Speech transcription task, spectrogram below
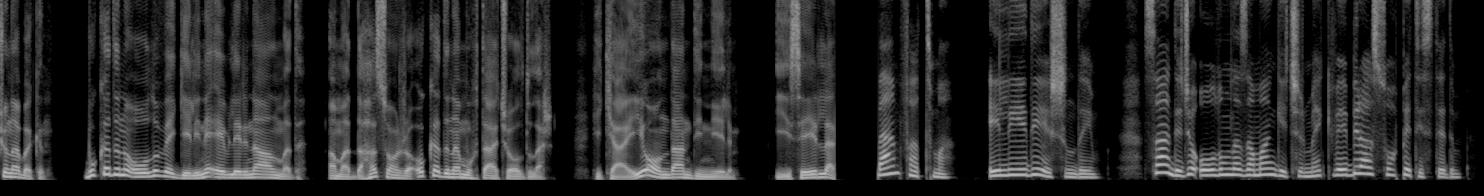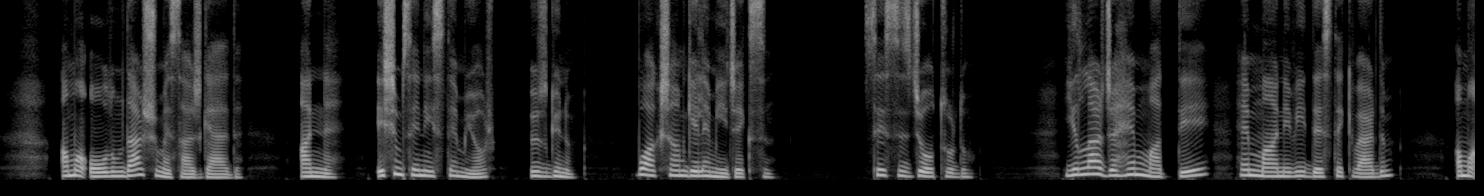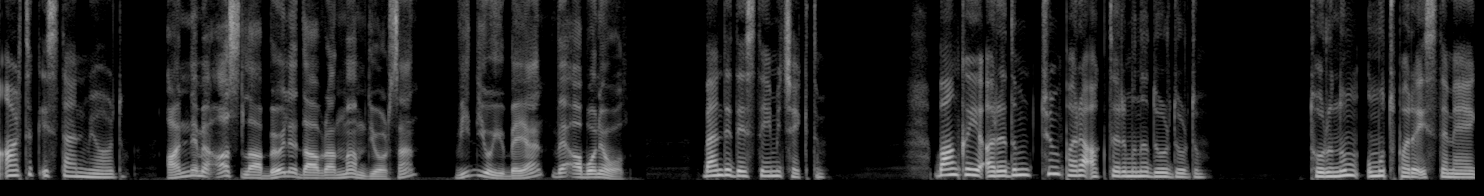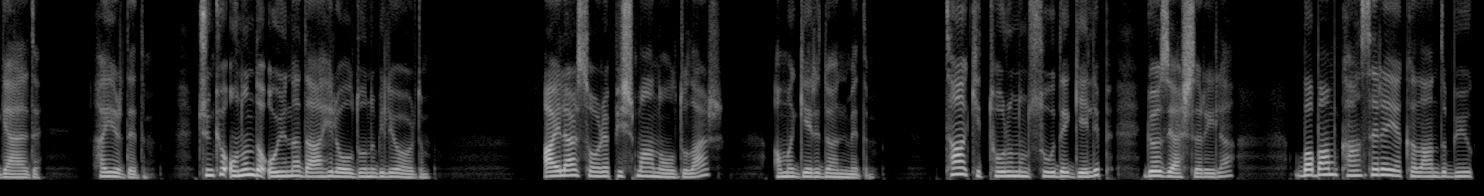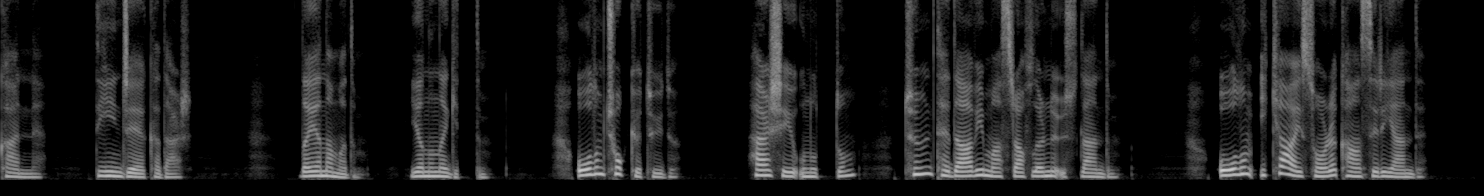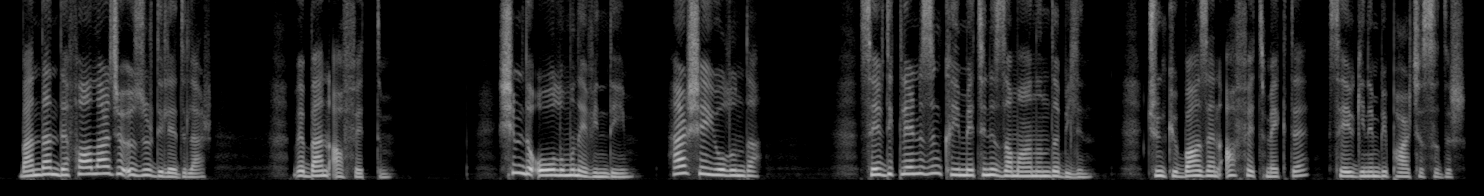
Şuna bakın. Bu kadını oğlu ve gelini evlerine almadı. Ama daha sonra o kadına muhtaç oldular. Hikayeyi ondan dinleyelim. İyi seyirler. Ben Fatma. 57 yaşındayım. Sadece oğlumla zaman geçirmek ve biraz sohbet istedim. Ama oğlumdan şu mesaj geldi. Anne, eşim seni istemiyor. Üzgünüm. Bu akşam gelemeyeceksin. Sessizce oturdum. Yıllarca hem maddi hem manevi destek verdim ama artık istenmiyordum. Anneme asla böyle davranmam diyorsan, videoyu beğen ve abone ol. Ben de desteğimi çektim. Bankayı aradım, tüm para aktarımını durdurdum. Torunum umut para istemeye geldi. Hayır dedim. Çünkü onun da oyuna dahil olduğunu biliyordum. Aylar sonra pişman oldular ama geri dönmedim. Ta ki torunum Sude gelip gözyaşlarıyla "Babam kansere yakalandı büyük anne." deyinceye kadar. Dayanamadım. Yanına gittim. Oğlum çok kötüydü. Her şeyi unuttum, tüm tedavi masraflarını üstlendim. Oğlum iki ay sonra kanseri yendi. Benden defalarca özür dilediler. Ve ben affettim. Şimdi oğlumun evindeyim. Her şey yolunda. Sevdiklerinizin kıymetini zamanında bilin. Çünkü bazen affetmek de sevginin bir parçasıdır.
